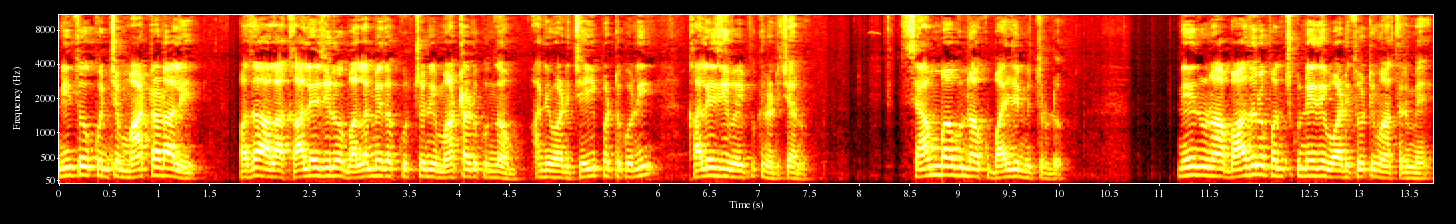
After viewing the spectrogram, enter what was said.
నీతో కొంచెం మాట్లాడాలి. పద అలా కాలేజీలో బల్ల మీద కూర్చొని మాట్లాడుకుందాం అని వాడి చేయి పట్టుకొని కాలేజీ వైపుకి నడిచాను. శ్యాంబాబు నాకు బాల్యమిత్రుడు. నేను నా బాధలు పంచుకునేది వాడితోటి మాత్రమే.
